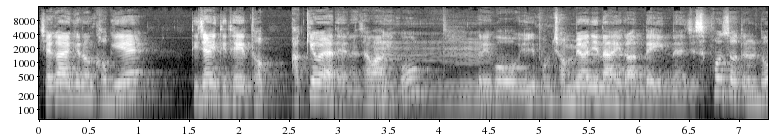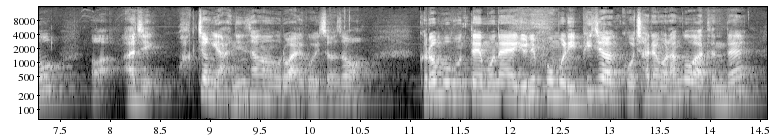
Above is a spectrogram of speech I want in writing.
제가 알기로는 거기에 디자인 디테일이 더 바뀌어야 되는 상황이고 음. 그리고 유니폼 전면이나 이런 데 있는 이제 스폰서들도 어, 아직 확정이 아닌 상황으로 알고 있어서 그런 부분 때문에 유니폼을 입히지 않고 촬영을 한 것 같은데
